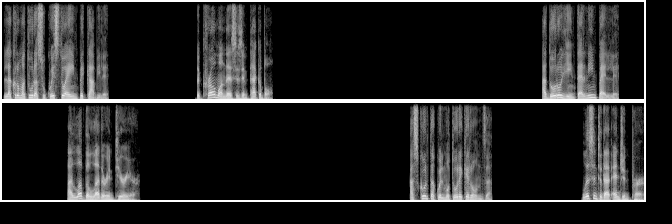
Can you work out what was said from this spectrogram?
La cromatura su questo è impeccabile. The chrome on this is impeccable. Adoro gli interni in pelle. I love the leather interior. Ascolta quel motore che ronza. Listen to that engine purr.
